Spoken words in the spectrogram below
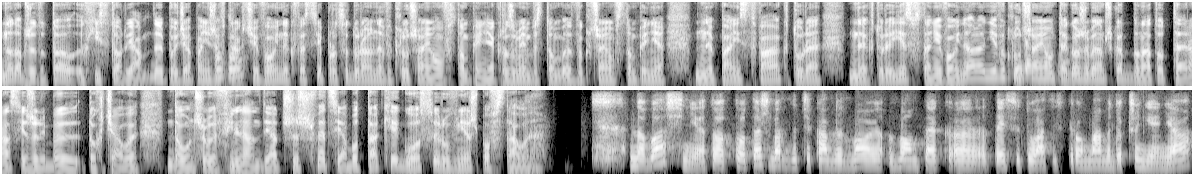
No dobrze, to to historia. Powiedziała Pani, że w mhm. trakcie wojny kwestie proceduralne wykluczają wstąpienie. Jak rozumiem, wykluczają wstąpienie państwa, które, które jest w stanie wojny, ale nie wykluczają Dokładnie. tego, żeby na przykład do NATO teraz, jeżeli by to chciały, dołączyły Finlandia czy Szwecja, bo takie głosy również powstały. No właśnie, to, to też bardzo ciekawy wątek e, tej sytuacji, z którą mamy do czynienia,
